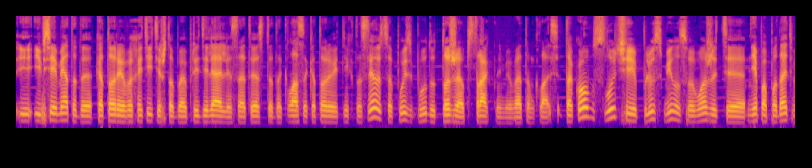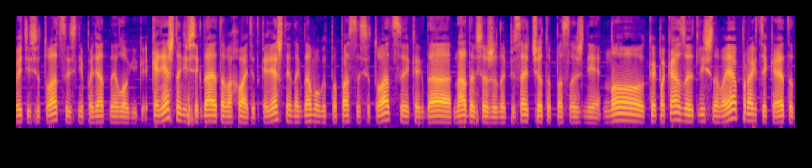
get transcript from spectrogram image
и, и все методы, которые вы хотите, чтобы определяли, соответственно, классы, которые от них наследуются, пусть будут тоже абстрактными в этом классе. В таком случае, плюс-минус, вы можете не попадать в эти ситуации с непонятной логикой. Конечно, не всегда этого хватит. Конечно, иногда могут попасться ситуации, когда надо все же написать что-то посложнее. Но, как показывает лично моя практика, это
